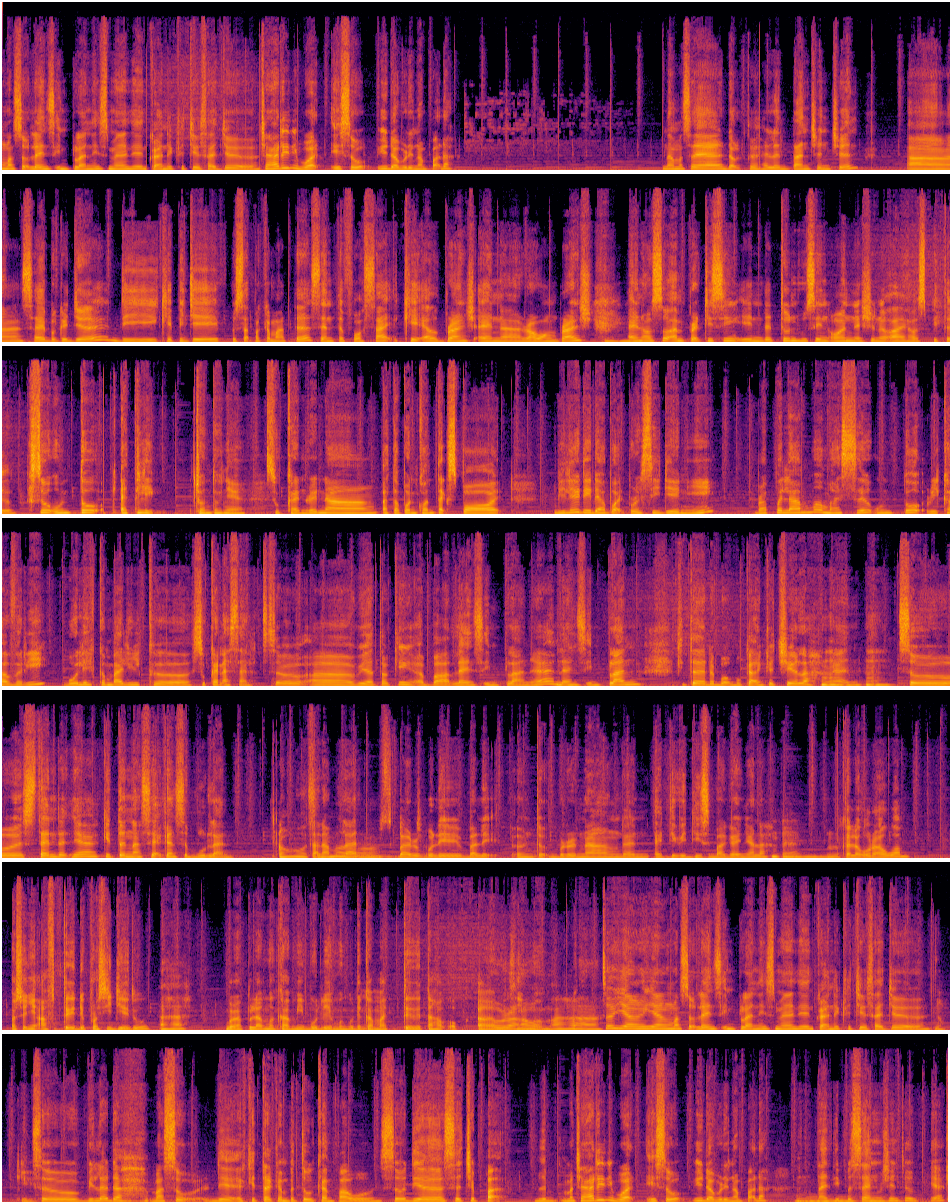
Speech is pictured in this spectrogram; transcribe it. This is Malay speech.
yang masuk lens implant ni sebenarnya bukan dia kecil saja. Macam hari ni buat, esok you dah boleh nampak dah. Nama saya Dr. Helen Tan Chen Chen. Uh, saya bekerja di KPJ Pusat Pakar Mata Center for Sight KL branch and uh, Rawang branch mm-hmm. and also I'm practicing in the Tun Hussein On National Eye Hospital. So untuk atlet contohnya sukan renang ataupun contact sport bila dia dah buat prosedur ni berapa lama masa untuk recovery boleh kembali ke sukan asal? So uh, we are talking about lens implant ya. Lens implant kita ada buat bukaan kecil lah kan. So standardnya kita nasihatkan sebulan. Oh, tak sebulan lama. baru boleh balik untuk berenang dan aktiviti sebagainya lah. ya. Kalau orang awam maksudnya after the procedure tu Aha. Berapa lama kami boleh menggunakan mata tahap uh, Orang awam. Aha. So yang yang masuk lens implant ni sebenarnya bukaan dia kecil saja. Okay. So bila dah masuk dia kita akan betulkan power. So dia secepat macam hari ni buat esok you dah boleh nampak dah. Hmm. 90% macam tu ya.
